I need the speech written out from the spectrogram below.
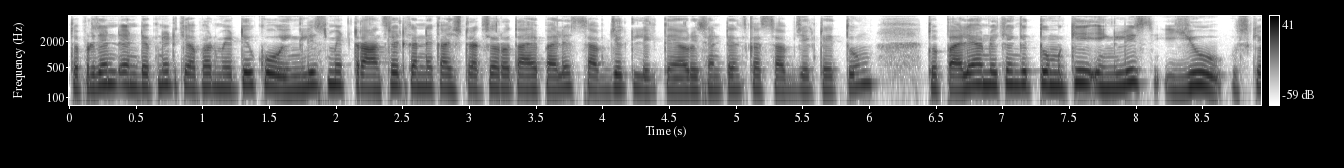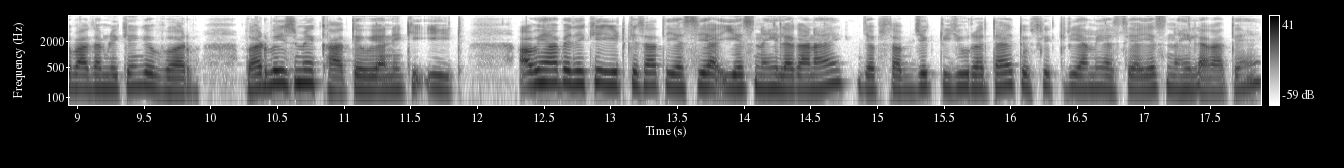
तो प्रेजेंट इंडेफिनिट के अफर्मेटिव को इंग्लिश में ट्रांसलेट करने का स्ट्रक्चर होता है। पहले सब्जेक्ट लिखते हैं और इस सेंटेंस का सब्जेक्ट है तुम। तो पहले हम लिखेंगे तुम की इंग्लिश यू उसके बाद हम लिखेंगे वर्ब वर्ब इसमें खाते हुए, यानी कि ईट अब यहाँ पे देखिए ईट के साथ यस या यस नहीं लगाना है। जब सब्जेक्ट यू रहता है तो उसकी क्रिया में यस या यस नहीं लगाते हैं।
